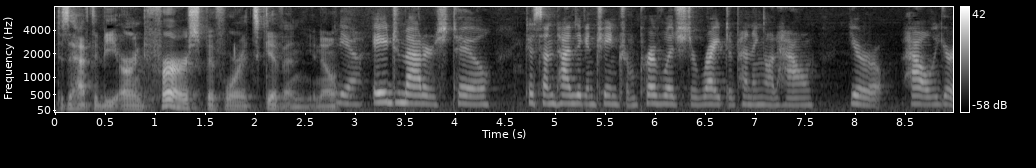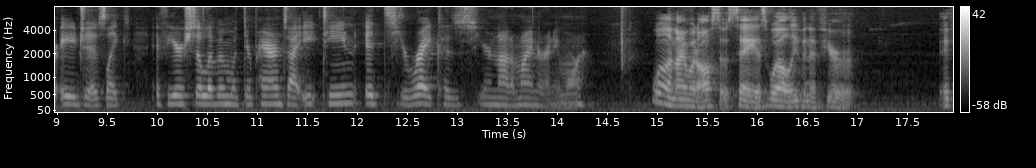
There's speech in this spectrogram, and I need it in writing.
Does it have to be earned first before it's given? You know. Yeah, age matters too, because sometimes it can change from privilege to right depending on how your how your age is. Like if you're still living with your parents at 18, it's your right because you're not a minor anymore. Well, and I would also say as well, even if you're, if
